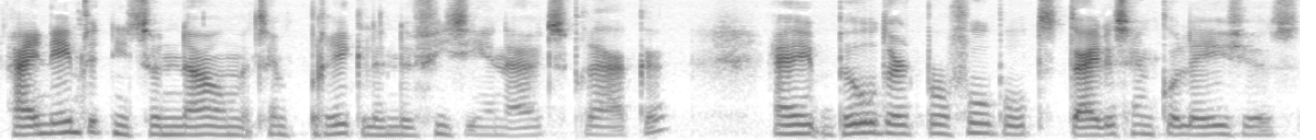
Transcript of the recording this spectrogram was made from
Hij neemt het niet zo nauw met zijn prikkelende visie en uitspraken. Hij buldert bijvoorbeeld tijdens zijn colleges:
